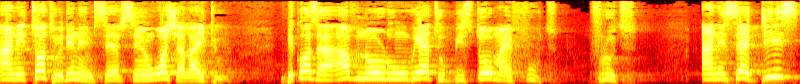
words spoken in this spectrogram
And he thought within himself, saying, What shall I do? Because I have no room where to bestow my fruit, fruit. And he said, This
